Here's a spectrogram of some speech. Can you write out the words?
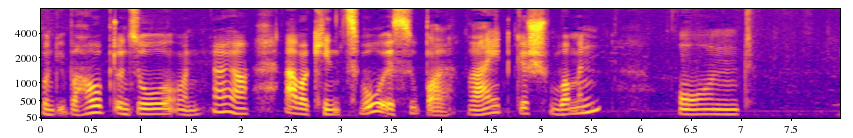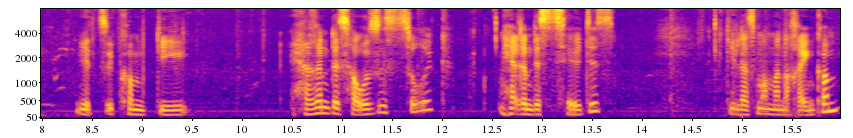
und überhaupt und so. Und naja, aber Kind 2 ist super weit geschwommen. Und jetzt kommt die Herrin des Hauses zurück. Herrin des Zeltes. Die lassen wir mal noch reinkommen.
